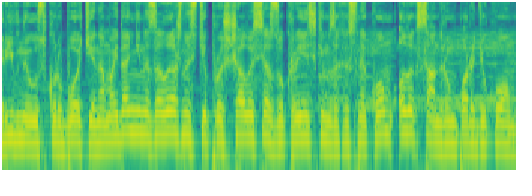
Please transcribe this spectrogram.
Рівне у Скорботі на Майдані Незалежності прощалися з українським захисником Олександром Парадюком.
